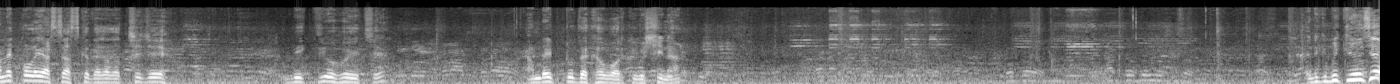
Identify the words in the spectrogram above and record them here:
অনেক কলাই আসছে আজকে দেখা যাচ্ছে যে বিক্রিও হয়েছে। আমরা একটু দেখাবো আর কি বেশি না। এটা কি বিক্রি হয়েছে?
